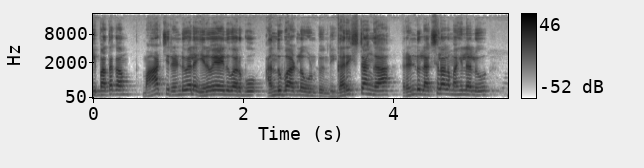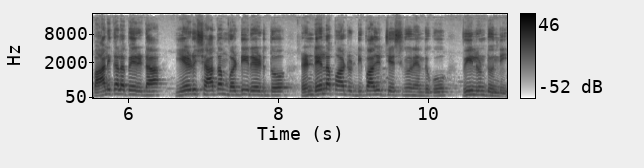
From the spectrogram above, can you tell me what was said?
ఈ పథకం మార్చి రెండు వేల ఇరవై ఐదు వరకు అందుబాటులో ఉంటుంది. గరిష్టంగా రెండు లక్షల మహిళలు బాలికల పేరిట ఏడు శాతం వడ్డీ రేటుతో రెండేళ్ళ పాటు డిపాజిట్ చేసుకునేందుకు వీలుంటుంది.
